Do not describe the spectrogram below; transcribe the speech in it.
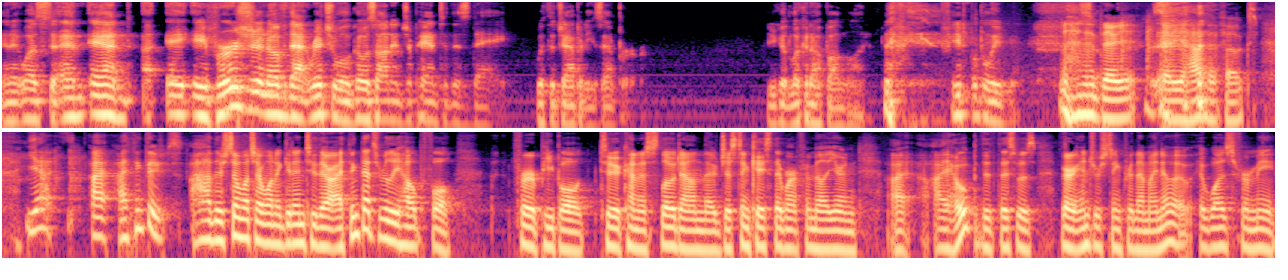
and it was and and a, a version of that ritual goes on in Japan to this day with the Japanese emperor. You could look it up online if you don't believe me. So. there, you, there you have it, folks. Yeah, I, I think there's ah, there's so much I want to get into there. I think that's really helpful for people to kind of slow down there just in case they weren't familiar. And I, I hope that this was very interesting for them. I know it, it was for me.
